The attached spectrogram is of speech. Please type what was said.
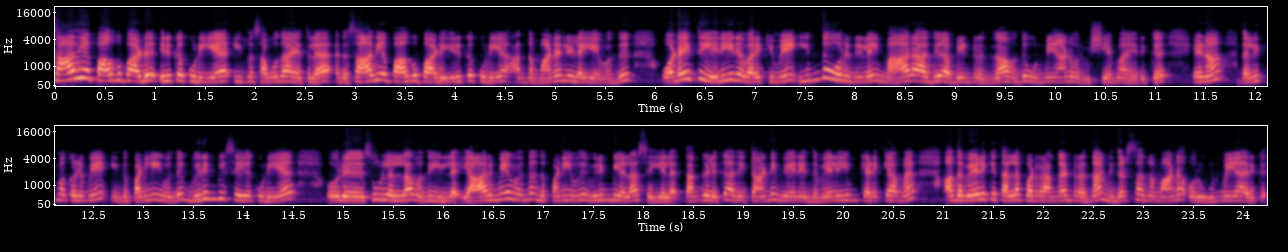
சாதிய பாகுபாடு இருக்கக்கூடிய இந்த சமுதாயத்துல அந்த சாதிய பாகுபாடு இருக்கக்கூடிய அந்த மனநிலையை வந்து உடைத்து எரியிற வரைக்குமே இந்த ஒரு நிலை மாறாது அப்படின்றது தான் வந்து உண்மையான ஒரு விஷயமா இருக்கு. ஏன்னா தலித் மக்களுமே இந்த பணியை வந்து விரும்பி செய்யக்கூடிய ஒரு சூழல்லாம் வந்து இல்லை. யாருமே வந்து அந்த பணியை வந்து விரும்பி எல்லாம் தங்களுக்கு அதை தாண்டி வேற எந்த வேலையும் கிடைக்காம அந்த வேலைக்கு தள்ளப்படுறாங்கன்றது தான் நிதர்சனமான ஒரு உண்மையா இருக்கு.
